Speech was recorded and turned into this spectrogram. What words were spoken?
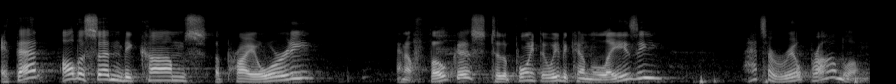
if that all of a sudden becomes a priority and a focus to the point that we become lazy, that's a real problem.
